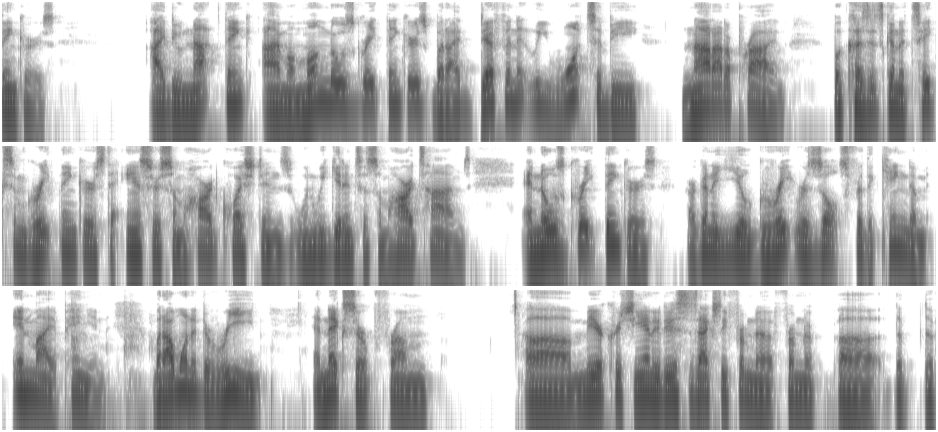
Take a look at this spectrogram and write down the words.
thinkers. I do not think I'm among those great thinkers, but I definitely want to be, not out of pride, because it's going to take some great thinkers to answer some hard questions when we get into some hard times. And those great thinkers are going to yield great results for the kingdom, in my opinion. But I wanted to read an excerpt from uh, Mere Christianity. This is actually from the from the uh, the the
